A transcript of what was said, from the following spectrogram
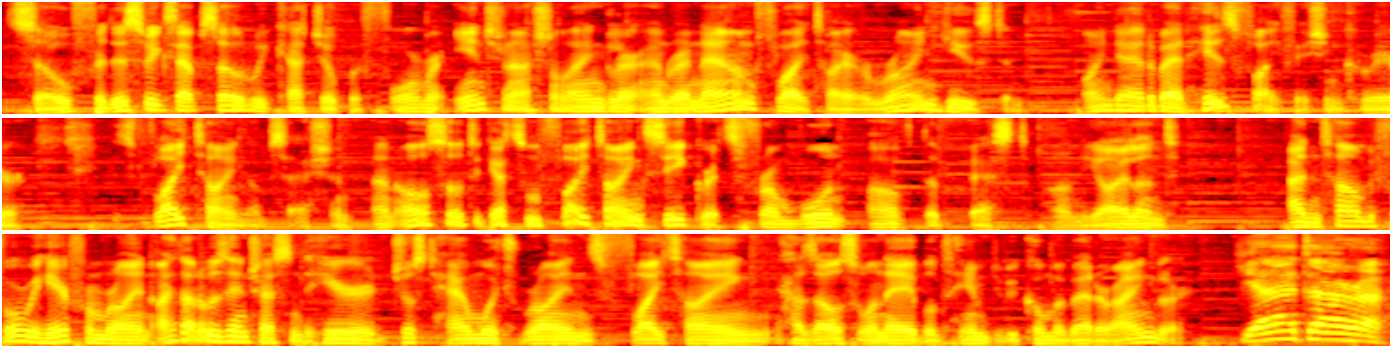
So, for this week's episode, we catch up with former international angler and renowned fly tyer Ryan Houston to find out about his fly fishing career, his fly tying obsession, and also to get some fly tying secrets from one of the best on the island. And Tom, before we hear from Ryan, I thought it was interesting to hear just how much Ryan's fly tying has also enabled him to become a better angler. Yeah, Dara,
